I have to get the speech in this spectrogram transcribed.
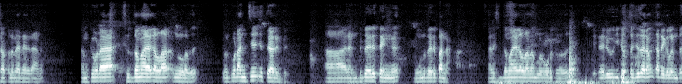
ഷാപ്പിലെ മാനേജറാണ് നമുക്കിവിടെ ശുദ്ധമായ കള്ള ഉള്ളത് നമുക്കിവിടെ അഞ്ച് ചെത്തുകാരുണ്ട് രണ്ട് പേര് തെങ്ങ് മൂന്ന് പേര് പന. നല്ല ശുദ്ധമായ കള്ളാണ് നമ്മൾ കൊടുക്കുന്നത്. പിന്നെ ഒരു ഇരുപത്തഞ്ച് തരം കറികളുണ്ട്.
